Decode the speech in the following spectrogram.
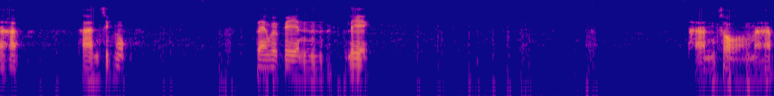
นะครับ ฐาน 16 แปลงไปเป็นเลข ฐาน 2 นะครับ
